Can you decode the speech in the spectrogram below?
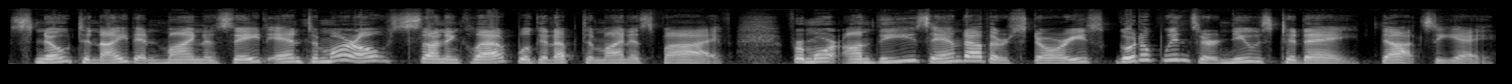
Snow tonight and minus eight, and tomorrow, sun and cloud will get up to minus five. For more on these and other stories, go to Windsor News Today ca.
